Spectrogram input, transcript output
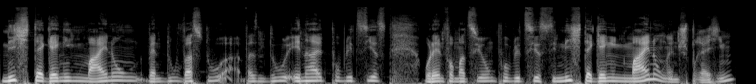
nicht der gängigen Meinung, wenn du, was du, wenn du Inhalt publizierst oder Informationen publizierst, die nicht der gängigen Meinung entsprechen,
